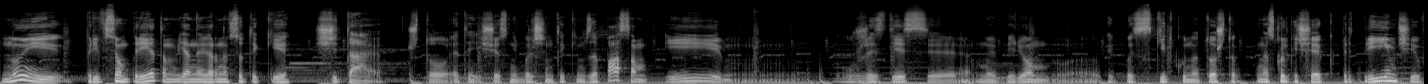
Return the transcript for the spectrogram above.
Ну и при всем при этом я, наверное, все-таки считаю, что это еще с небольшим таким запасом, и уже здесь э, мы берем э, как бы скидку на то, что насколько человек предприимчив,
